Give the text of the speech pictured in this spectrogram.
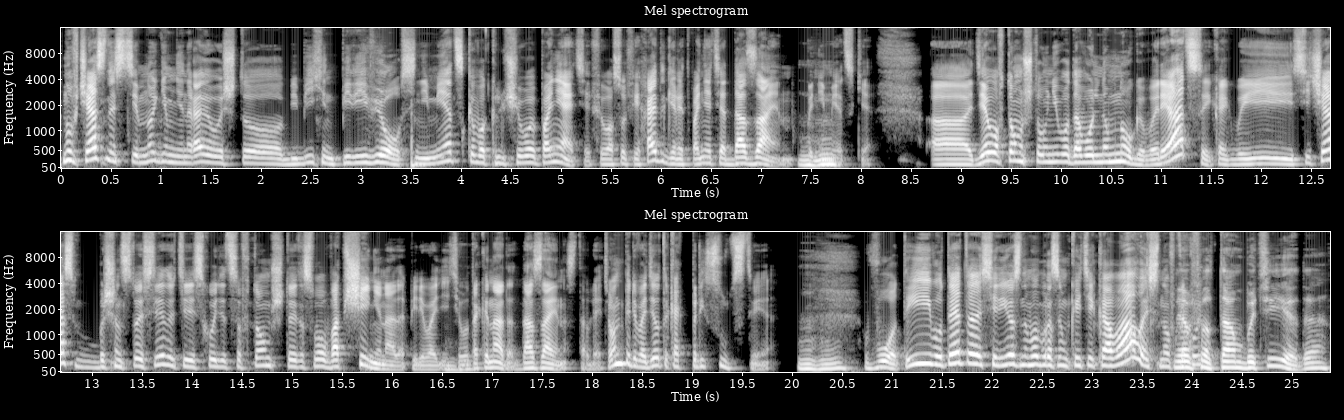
Ну, в частности, многим не нравилось, что Бибихин перевел с немецкого ключевое понятие философии Хайдегера, это понятие «Dasein» угу. по-немецки. А, дело в том, что у него довольно много вариаций, как бы, и сейчас большинство исследователей сходятся в том, что это слово вообще не надо переводить, его так и надо, Dasein оставлять. Он переводил это как присутствие. Угу. Вот, и вот это серьезным образом критиковалось, но в Я какой... сказал, там бытие, да?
